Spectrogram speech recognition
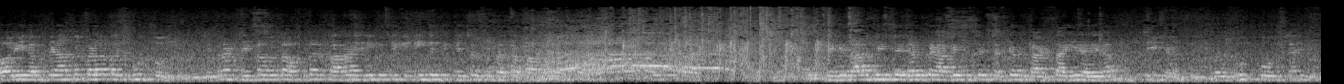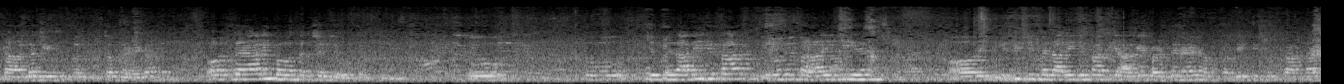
और ये अपने आप में बड़ा मज़बूत पोस्ट होती है। जितना ठेका होता होता है सारा इन्हीं इन्हीं के सिग्नेचर पे पैसा पास ठेकेदार भी इनके घर पे आगे से चक्कर काटता ही रहेगा। ठीक है, मज़बूत है, इसका अलग ही सिस्टम रहेगा। और तैयारी बहुत अच्छे से हो सकती है। तो तो ज़िम्मेदारी के साथ इन्होंने पढ़ाई की है। और इसी ज़िम्मेदारी के साथ ये आगे बढ़ते रहे, हम सभी की शुभकामनाएँ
